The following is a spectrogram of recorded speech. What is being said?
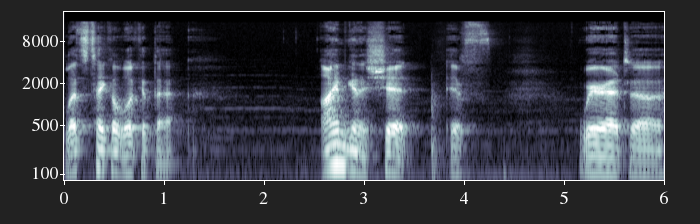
Let's take a look at that. I'm gonna shit if we're at uh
